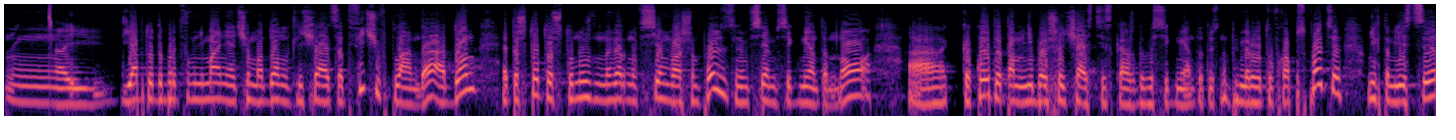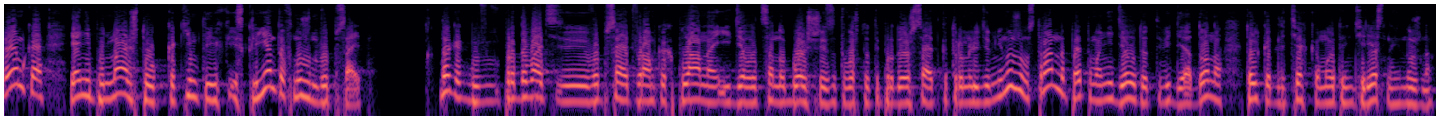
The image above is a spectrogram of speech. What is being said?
я бы тут обратил внимание, чем аддон отличается от фичи в план. Да? Аддон – это что-то, что нужно, наверное, всем вашим пользователям, всем сегментам, но а, какой-то там небольшой части из каждого сегмента. То есть, например, вот в HubSpot у них там есть CRM, и они понимают, что каким-то из клиентов нужен веб-сайт. Да, как бы продавать э, веб-сайт в рамках плана и делать цену больше из-за того, что ты продаешь сайт, которым людям не нужен, странно, поэтому они делают это в виде аддона только для тех, кому это интересно и нужно.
